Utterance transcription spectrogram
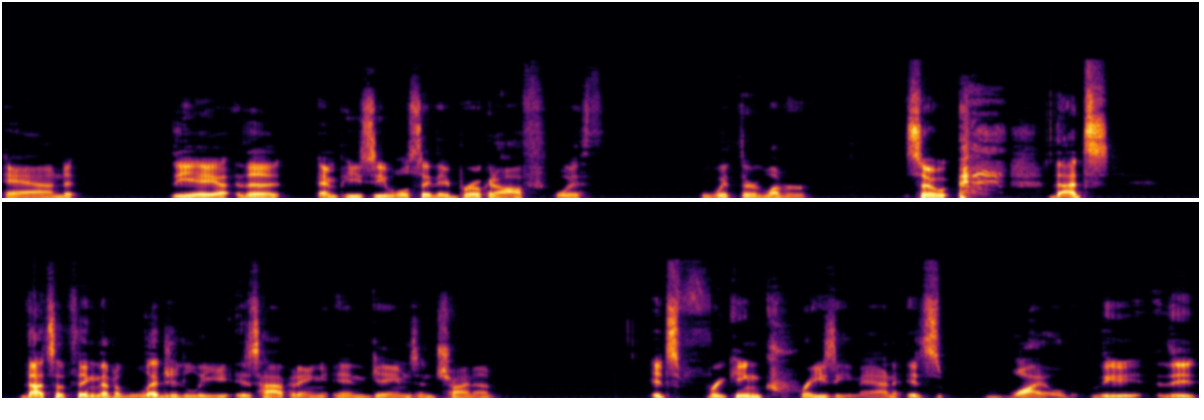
and the AI, the NPC will say they broke it off with with their lover. So that's that's a thing that allegedly is happening in games in China. It's freaking crazy, man. It's wild. The the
